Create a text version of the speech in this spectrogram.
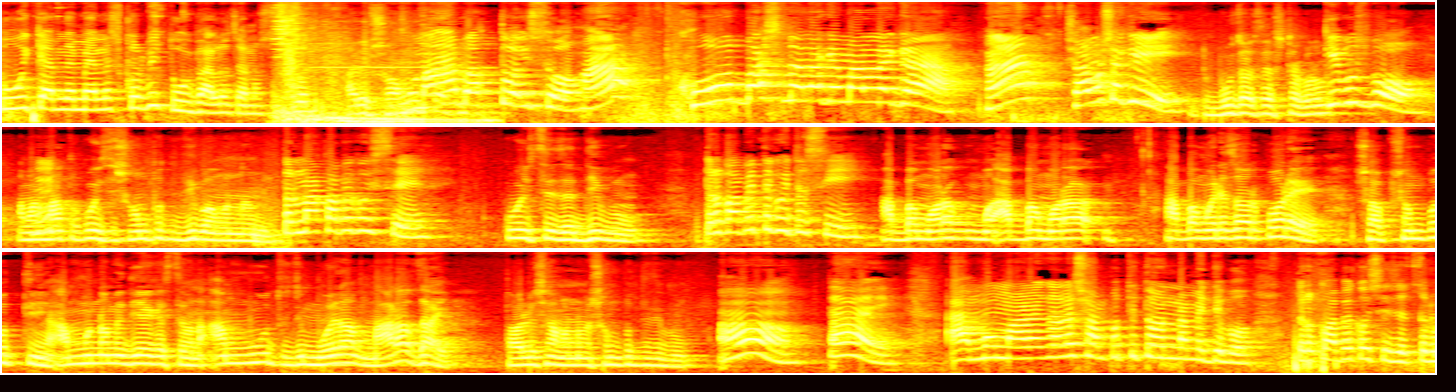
তুই কেমনে ম্যানেজ করবি? তুই ভালো জানোস। আরে সমস্যা মা? ভক্ত হইছো হ্যাঁ? খুব বাসনা লাগে মাল লাগা হ্যাঁ? সমস্যা কি? একটু বোঝার চেষ্টা করো। কি বুঝব? আমার মা তো কইছে সম্পত্তি দিব আমার নামে। তোর মা কবে কইছে? কইছে যে দিব। তোর কবে থেকে কইতাছি? আব্বা মরা আব্বা মরা আব্বা মরে যাওয়ার পরে সব সম্পত্তি আম্মুর নামে দিয়ে গেছে। এখন আম্মু যদি মরা মারা যায় তাহলে সে আমার নামে সম্পত্তি দিব। ও তাই? আম্মু মারা গেলে সম্পত্তি তোর নামে দেব। তোর কবে কইছে যে তোর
